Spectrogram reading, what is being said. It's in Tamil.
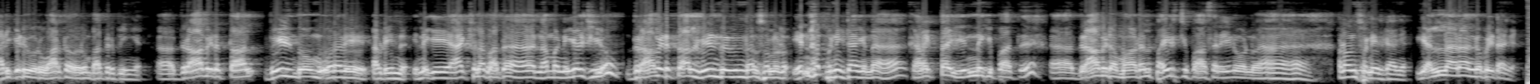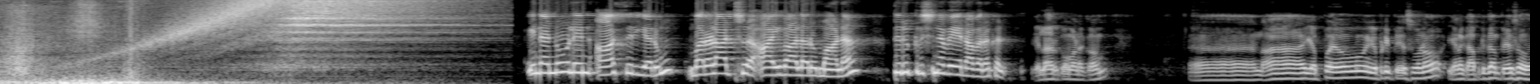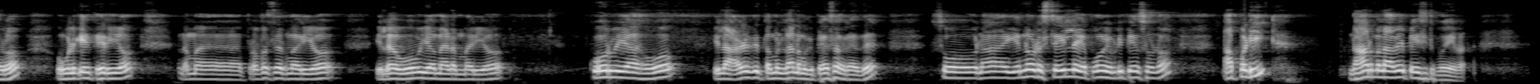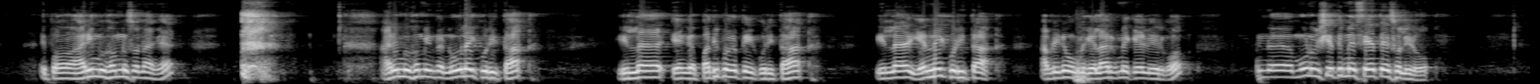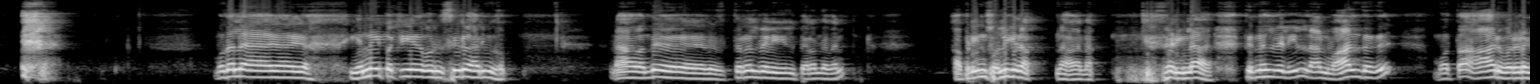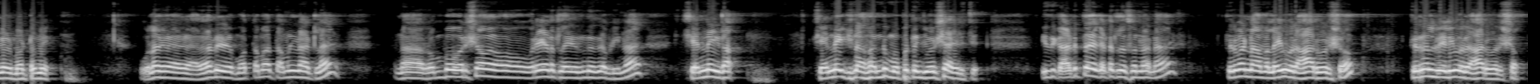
அடிக்கடி ஒரு வார்த்தை வரும் பார்த்திருப்பீங்க. திராவிடத்தால் வீழ்ந்தோம் உறவே அப்படின்னு. இன்னைக்கு ஆக்சுவலா பார்த்தா நம்ம நிகழ்ச்சியும் திராவிடத்தால் வீழ்ந்ததுன்னு தான் சொல்லணும். என்ன பண்ணிட்டாங்கன்னா கரெக்டா இன்னைக்கு பார்த்து திராவிட மாடல் பயிற்சி பாசறைன்னு ஒன்று அனௌன்ஸ் பண்ணியிருக்காங்க. எல்லாரும் அங்க போயிட்டாங்க. இந்த நூலின் ஆசிரியரும் வரலாற்று ஆய்வாளருமான திரு கிருஷ்ணவேல் அவர்கள். எல்லாருக்கும் வணக்கம். நான் எப்போவும் எப்படி பேசணும் எனக்கு அப்படி தான் பேச வரும். உங்களுக்கே தெரியும். நம்ம ப்ரொஃபஸர் மாதிரியோ இல்லை ஓவியா மேடம் மாதிரியோ கோர்வையாகவோ இல்லை அழகு தமிழ்லாம் நமக்கு பேச வராது. ஸோ நான் என்னோடய ஸ்டைலில் எப்போவும் எப்படி பேசணும் அப்படி நார்மலாகவே பேசிட்டு போயிடுறேன். இப்போது அறிமுகம்னு சொன்னாங்க. அறிமுகம் இந்த நூலை குறித்தா இல்லை எங்கள் பதிப்பகத்தை குறித்தா இல்லை என்னை குறித்தா? அப்படின்னு உங்களுக்கு எல்லாருக்குமே கேள்வி இருக்கும். இந்த மூணு விஷயத்தையுமே சேர்த்தே சொல்லிடுவோம். முதல்ல என்னை பற்றிய ஒரு சிறு அறிமுகம். நான் வந்து திருநெல்வேலியில் பிறந்தவன் அப்படின்னு சொல்லிக்கிறான் நான். நான். சரிங்களா? திருநெல்வேலியில் நான் வாழ்ந்தது மொத்தம் ஆறு வருடங்கள் மட்டுமே. உலக அதாவது மொத்தமாக தமிழ்நாட்டில் நான் ரொம்ப வருஷம் ஒரே இடத்துல இருந்தது அப்படின்னா சென்னை தான். சென்னைக்கு நான் வந்து முப்பத்தஞ்சு வருஷம் ஆயிடுச்சு. இதுக்கு அடுத்த கட்டத்தில் சொன்னேன்னா திருவண்ணாமலை ஒரு ஆறு வருஷம் திருநெல்வேலி ஒரு ஆறு வருஷம்.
